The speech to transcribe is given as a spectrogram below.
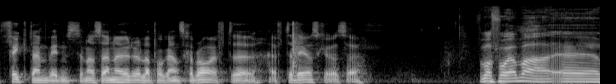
fick den vinsten och sen har det rullat på ganska bra efter, efter det ska jag säga. Får man fråga bara eh,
